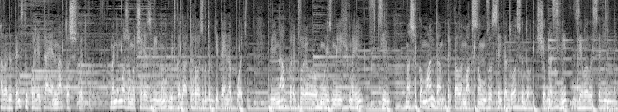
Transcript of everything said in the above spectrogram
Але дитинство пролітає надто швидко. Ми не можемо через війну відкладати розвиток дітей на потім. Війна перетворила одну із моїх мрій в ціль. Наша команда приклала максимум зусиль та досвіду, щоб на світ з'явилися вільні.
